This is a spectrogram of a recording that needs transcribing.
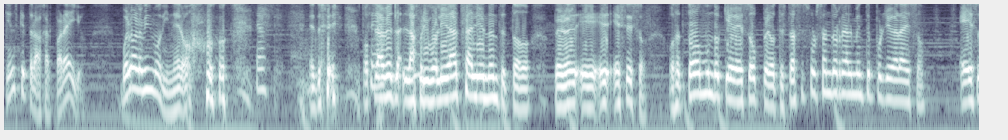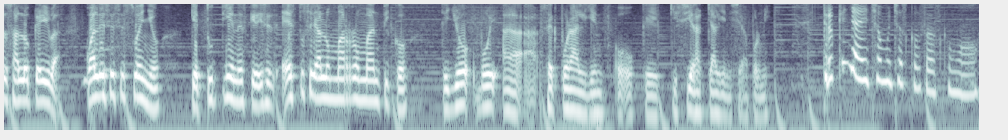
tienes que trabajar para ello. Vuelvo a lo mismo, dinero. Entonces, otra vez la, frivolidad saliendo ante todo, pero eh, eh, es eso. O sea, todo el mundo quiere eso, pero te estás esforzando realmente por llegar a eso. Eso es a lo que iba. ¿Cuál es ese sueño que tú tienes que dices, esto sería lo más romántico que yo voy a hacer por alguien o que quisiera que alguien hiciera por mí? Creo que ya he hecho muchas cosas como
